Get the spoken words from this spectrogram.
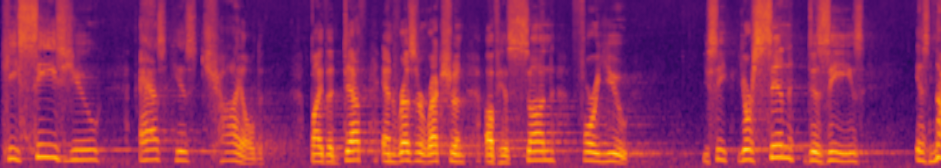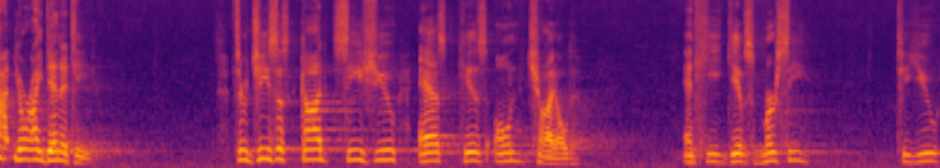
He sees you as his child by the death and resurrection of his Son for you. You see, your sin disease is not your identity. Through Jesus, God sees you as his own child and He gives mercy to you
